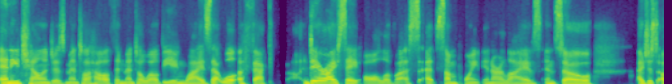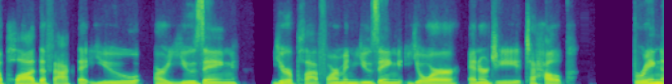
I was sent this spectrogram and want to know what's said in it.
any challenges, mental health and mental well being wise, that will affect, dare I say, all of us at some point in our lives. And so I just applaud the fact that you are using your platform and using your energy to help bring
